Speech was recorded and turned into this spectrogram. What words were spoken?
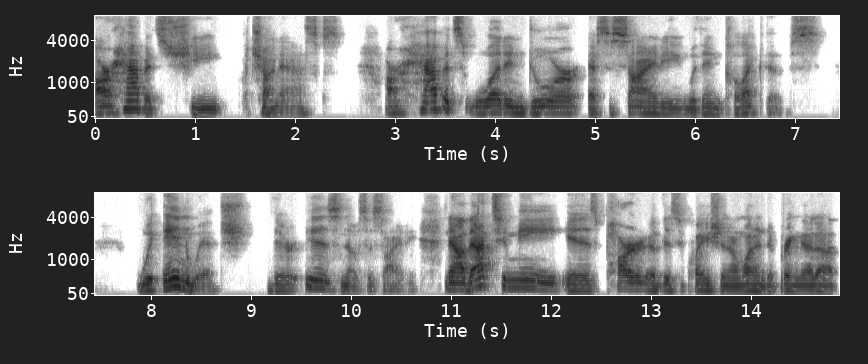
Our habits, she Chun asks, our habits would endure as society within collectives, within which there is no society. Now, that to me is part of this equation. I wanted to bring that up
